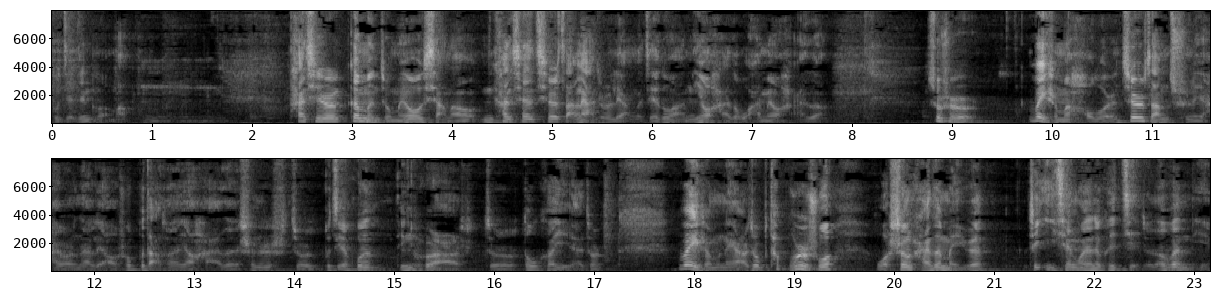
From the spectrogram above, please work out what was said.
不解近渴嘛。嗯，他其实根本就没有想到，你看现在其实咱俩就是两个阶段，你有孩子，我还没有孩子，就是为什么好多人，今儿咱们群里还有人在聊，说不打算要孩子，甚至是就是不结婚、丁克啊，就是都可以，就是为什么那样？就他不是说我生孩子每月这一千块钱就可以解决的问题，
